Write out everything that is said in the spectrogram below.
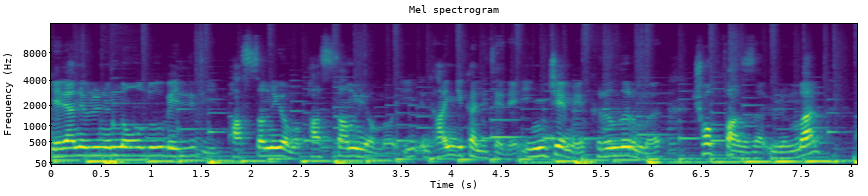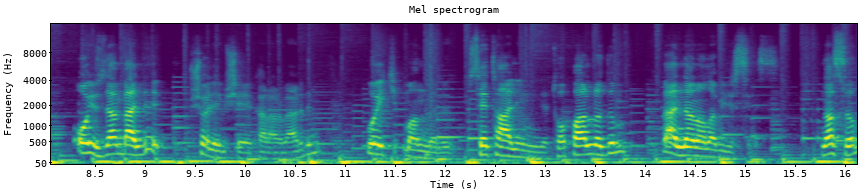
Gelen ürünün ne olduğu belli değil. Paslanıyor mu, paslanmıyor mu, hangi kalitede, ince mi, kırılır mı? Çok fazla ürün var. O yüzden ben de şöyle bir şeye karar verdim. Bu ekipmanları set halinde toparladım. Benden alabilirsiniz. Nasıl?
